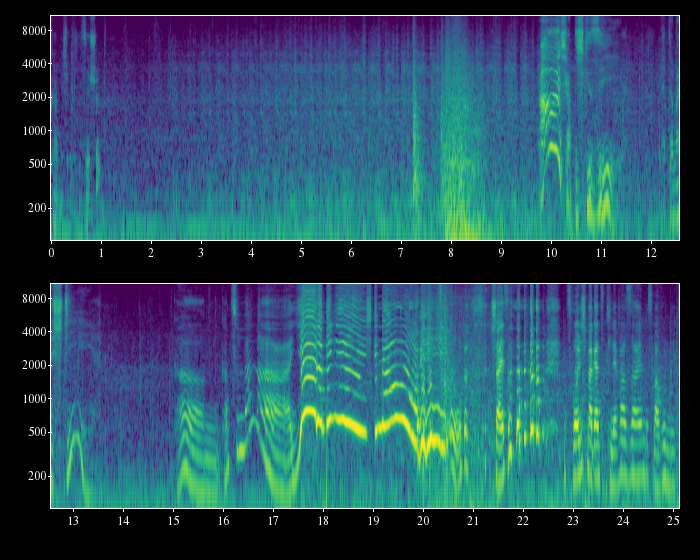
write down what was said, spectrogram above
kann ich. Okay, sehr schön. ich hab dich gesehen. Bleib da mal stehen. Komm, komm zu Mama. Ja, da bin ich. Genau. oh, scheiße. Jetzt wollte ich mal ganz clever sein. Das war wohl nichts.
